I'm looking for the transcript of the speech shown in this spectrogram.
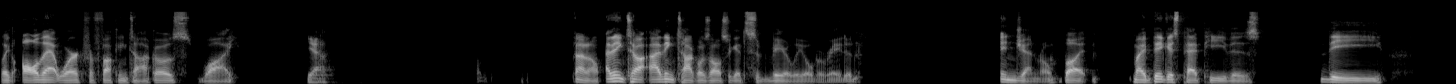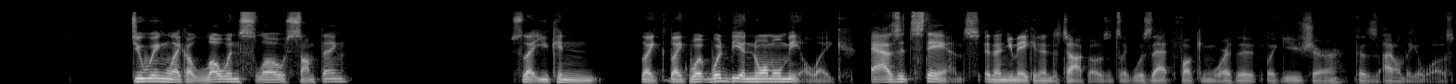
Like all that work for fucking tacos. Why? yeah I don't know. I think ta- I think tacos also get severely overrated in general. But my biggest pet peeve is the doing like a low and slow something so that you can like like what would be a normal meal like as it stands and then you make it into tacos. It's like was that fucking worth it? Like you sure? Because i don't think it was.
